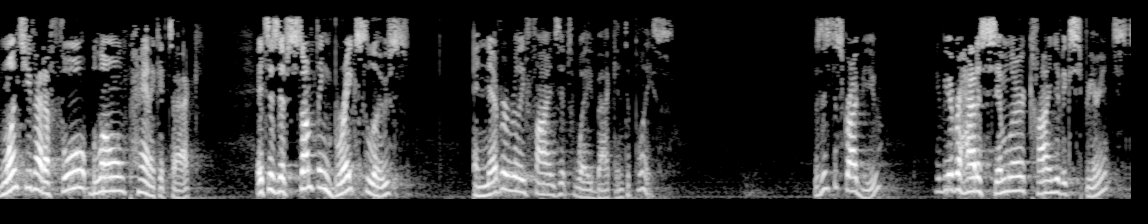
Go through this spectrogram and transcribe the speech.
once you've had a full blown panic attack, it's as if something breaks loose and never really finds its way back into place. Does this describe you? Have you ever had a similar kind of experience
